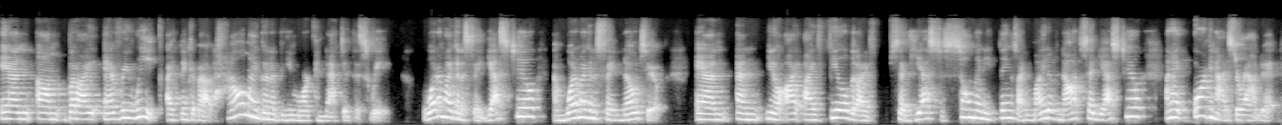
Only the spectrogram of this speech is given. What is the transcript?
And um, but I every week I think about how am I going to be more connected this week? What am I going to say yes to, and what am I going to say no to? And and you know I I feel that I've said yes to so many things I might have not said yes to, and I organized around it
